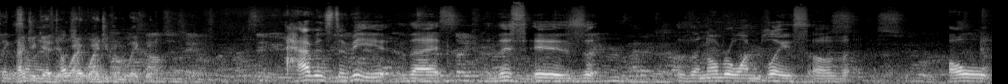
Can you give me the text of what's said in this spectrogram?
think how'd you get here? Why why'd you come to Lakewood? happens to be that this is the number one place of all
